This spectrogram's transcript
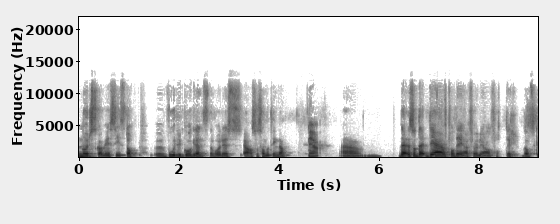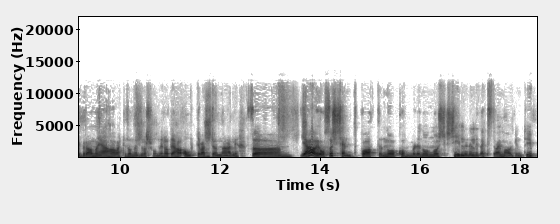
Når skal vi si stopp? Eh, Hvor går grensene våre? Ja, altså sånne ting, da. Ja. Um, det, så det, det er i hvert fall det jeg føler jeg har fått til ganske bra når jeg har vært i sånne relasjoner. At jeg har alltid vært dønn ærlig. Så um, jeg har jo også kjent på at nå kommer det noen, nå kiler det litt ekstra i magen, typ.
